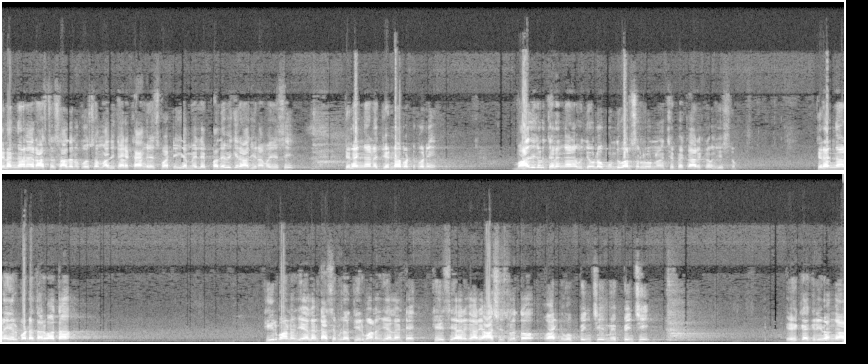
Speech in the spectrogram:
తెలంగాణ రాష్ట్ర సాధన కోసం అధికార కాంగ్రెస్ పార్టీ ఎమ్మెల్యే పదవికి రాజీనామా చేసి తెలంగాణ జెండా పట్టుకొని మాదిగలు తెలంగాణ ఉద్యమంలో ముందు వరుసలో ఉన్నాయని చెప్పే కార్యక్రమం చేసినాం. తెలంగాణ ఏర్పడ్డ తర్వాత తీర్మానం చేయాలంటే అసెంబ్లీలో తీర్మానం చేయాలంటే కేసీఆర్ గారి ఆశీస్సులతో వారిని ఒప్పించి మెప్పించి ఏకగ్రీవంగా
